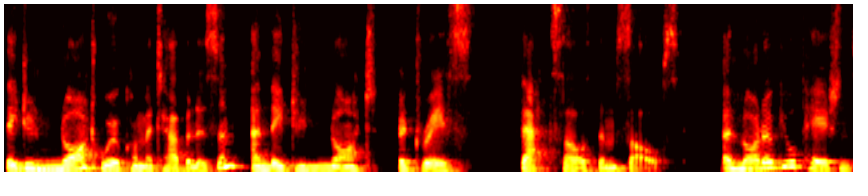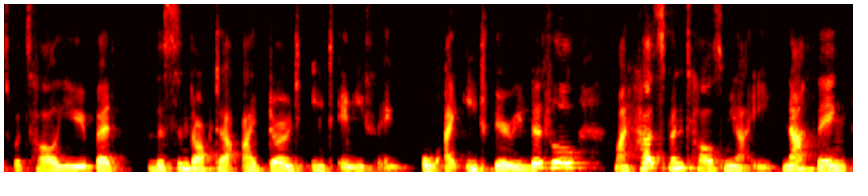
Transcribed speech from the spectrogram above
They do not work on metabolism and they do not address fat cells themselves a lot of your patients will tell you, but listen, doctor, I don't eat anything, or I eat very little. My husband tells me I eat nothing,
